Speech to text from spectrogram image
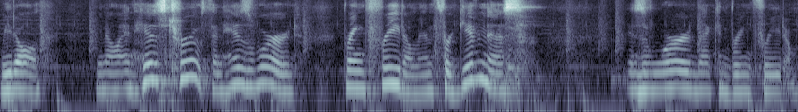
We don't, you know, and His truth and His word bring freedom, and forgiveness is a word that can bring freedom.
